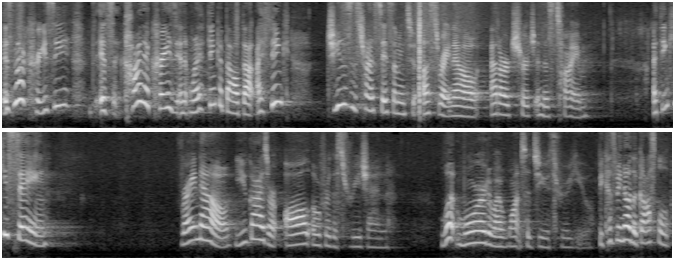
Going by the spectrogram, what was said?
Isn't that crazy? It's kind of crazy. And when I think about that, I think Jesus is trying to say something to us right now at our church in this time. I think he's saying, right now, you guys are all over this region. What more do I want to do through you? Because we know the gospel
